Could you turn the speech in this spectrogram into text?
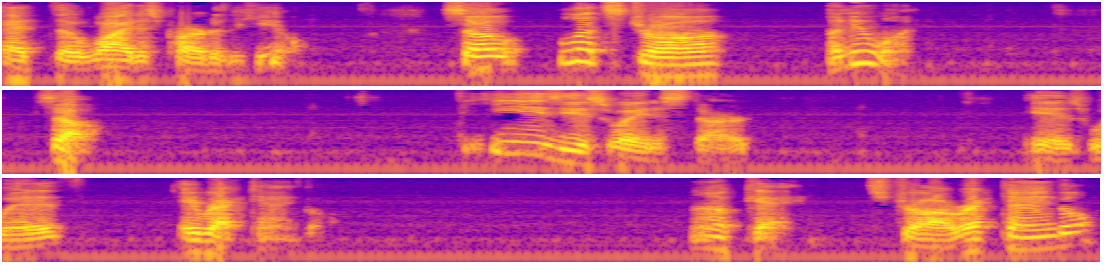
at the widest part of the heel. So let's draw a new one. So the easiest way to start is with a rectangle. Okay, let's draw a rectangle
